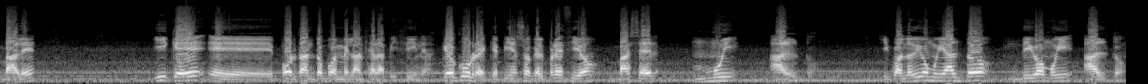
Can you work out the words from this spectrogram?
¿vale? Y que, eh, por tanto, pues me lance a la piscina. ¿Qué ocurre? Que pienso que el precio va a ser muy alto. Y cuando digo muy alto, digo muy alto.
